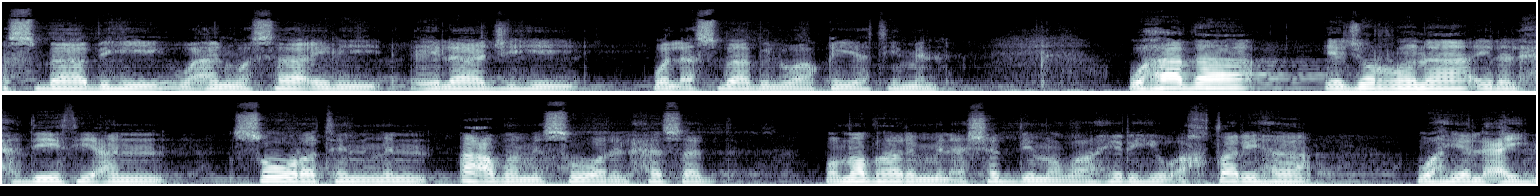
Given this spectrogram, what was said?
أسبابه وعن وسائل علاجه والأسباب الواقية منه. وهذا يجرنا إلى الحديث عن صورة من أعظم صور الحسد ومظهر من أشد مظاهره وأخطرها وهي العين.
